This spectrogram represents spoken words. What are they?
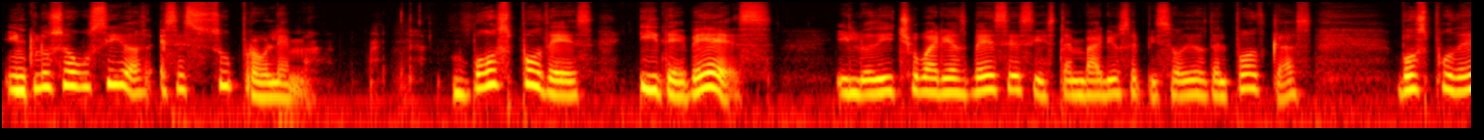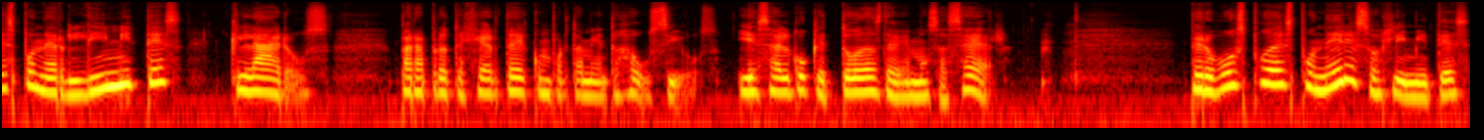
incluso abusivas. Ese es su problema. Vos podés y debés, y lo he dicho varias veces y está en varios episodios del podcast, vos podés poner límites claros para protegerte de comportamientos abusivos. Y es algo que todas debemos hacer. Pero vos podés poner esos límites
